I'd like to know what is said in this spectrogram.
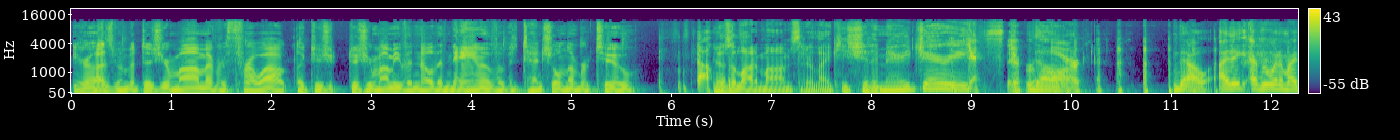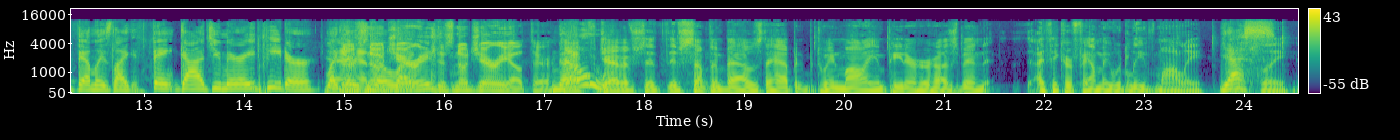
your husband, but does your mom ever throw out like does your, does your mom even know the name of a potential number two? There's a lot of moms that are like, he should have married Jerry. Yes, there No. are. No, I think everyone in my family is like, "Thank God you married Peter." Like, There's there's, no, like- Jerry. There's no Jerry out there. no, Jeff, Jeff, if, if something bad was to happen between Molly and Peter, her husband, I think her family would leave Molly. Yes, actually,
